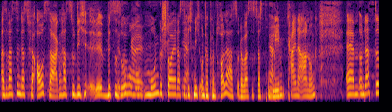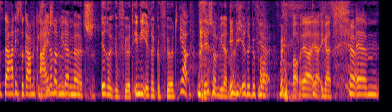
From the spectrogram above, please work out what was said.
also was sind das für Aussagen? Hast du dich, äh, bist du so hormongesteuert, dass Ja. du dich nicht unter Kontrolle hast? Oder was ist das Problem? Keine Ahnung. Ähm, und das, das, da hatte ich sogar mit Ich sehe einem... schon wieder Merch. Irre geführt, in die Irre geführt. Ja. Ich sehe schon wieder Merch. In die Irre gefahren. Ja, ja, ja egal. Ja, ähm,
